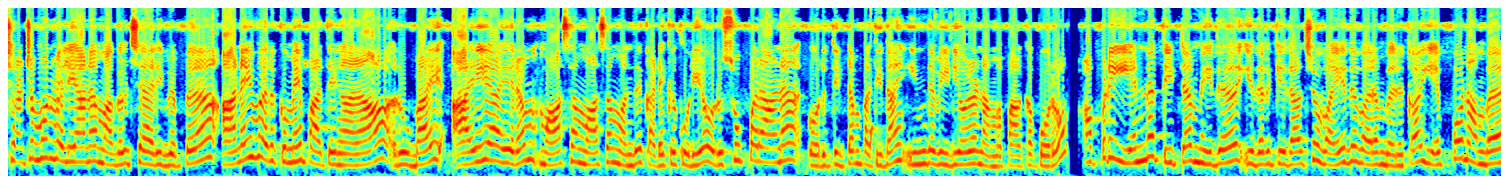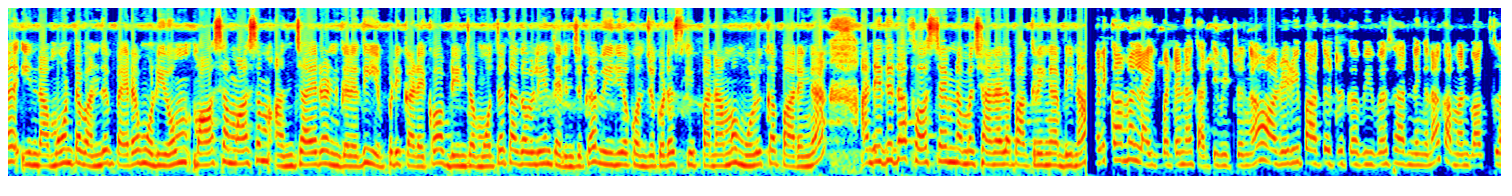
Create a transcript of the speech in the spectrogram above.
சற்று முன் வெளியான மகிழ்ச்சி அறிவிப்பு. அனைவருக்குமே பார்த்தீங்கன்னா ரூபாய் ஐயாயிரம் மாதம் மாதம் வந்து கிடைக்கக்கூடிய ஒரு சூப்பரான ஒரு திட்டம் பற்றி தான் இந்த வீடியோவில் நம்ம பார்க்க போகிறோம் அப்படி என்ன திட்டம் இது? இதற்கு ஏதாச்சும் வயது வரம்பு இருக்கா? எப்போ நம்ம இந்த அமௌண்ட்டை வந்து பெற முடியும்? மாதம் மாதம் அஞ்சாயிரம்ங்கிறது எப்படி கிடைக்கும்? அப்படின்ற மொத்த தகவலையும் தெரிஞ்சுக்க வீடியோ கொஞ்சம் கூட ஸ்கிப் பண்ணாமல் முழுக்க பாருங்கள் அண்ட் இதுதான் ஃபர்ஸ்ட் டைம் நம்ம சேனலை பார்க்குறீங்க அப்படின்னா மறைக்காம லைக் பட்டனை தட்டி விட்டுருங்க. ஆல்ரெடி பார்த்துட்டு இருக்க வியூவர்ஸாக இருந்தீங்கன்னா கமெண்ட் பாக்ஸில்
